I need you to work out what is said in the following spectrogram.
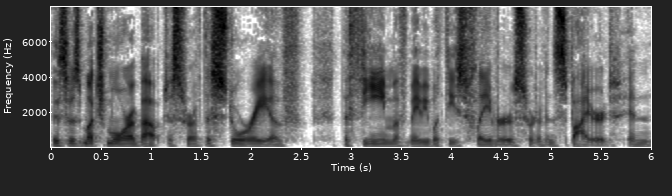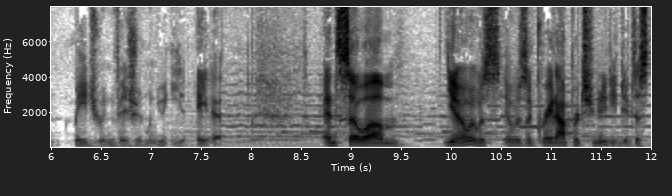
this was much more about just sort of the story of the theme of maybe what these flavors sort of inspired and made you envision when you eat, ate it. And so, um, you know, it was it was a great opportunity to just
